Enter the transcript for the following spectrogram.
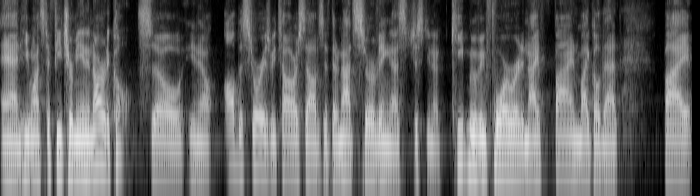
and he wants to feature me in an article. So, you know, all the stories we tell ourselves, if they're not serving us, just, you know, keep moving forward. And I find, Michael, that by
